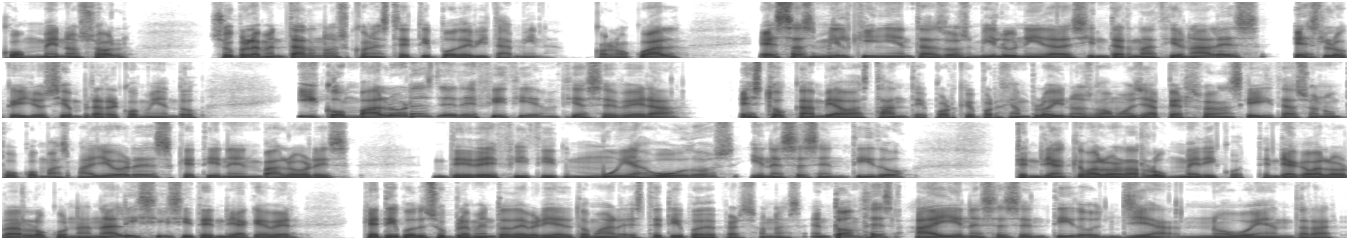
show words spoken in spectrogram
con menos sol, suplementarnos con este tipo de vitamina. Con lo cual, esas 1500-2000 unidades internacionales es lo que yo siempre recomiendo. Y con valores de deficiencia severa, esto cambia bastante, porque por ejemplo ahí nos vamos ya a personas que quizás son un poco más mayores, que tienen valores de déficit muy agudos y en ese sentido tendría que valorarlo un médico, tendría que valorarlo con análisis y tendría que ver qué tipo de suplemento debería de tomar este tipo de personas. Entonces ahí en ese sentido ya no voy a entrar.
